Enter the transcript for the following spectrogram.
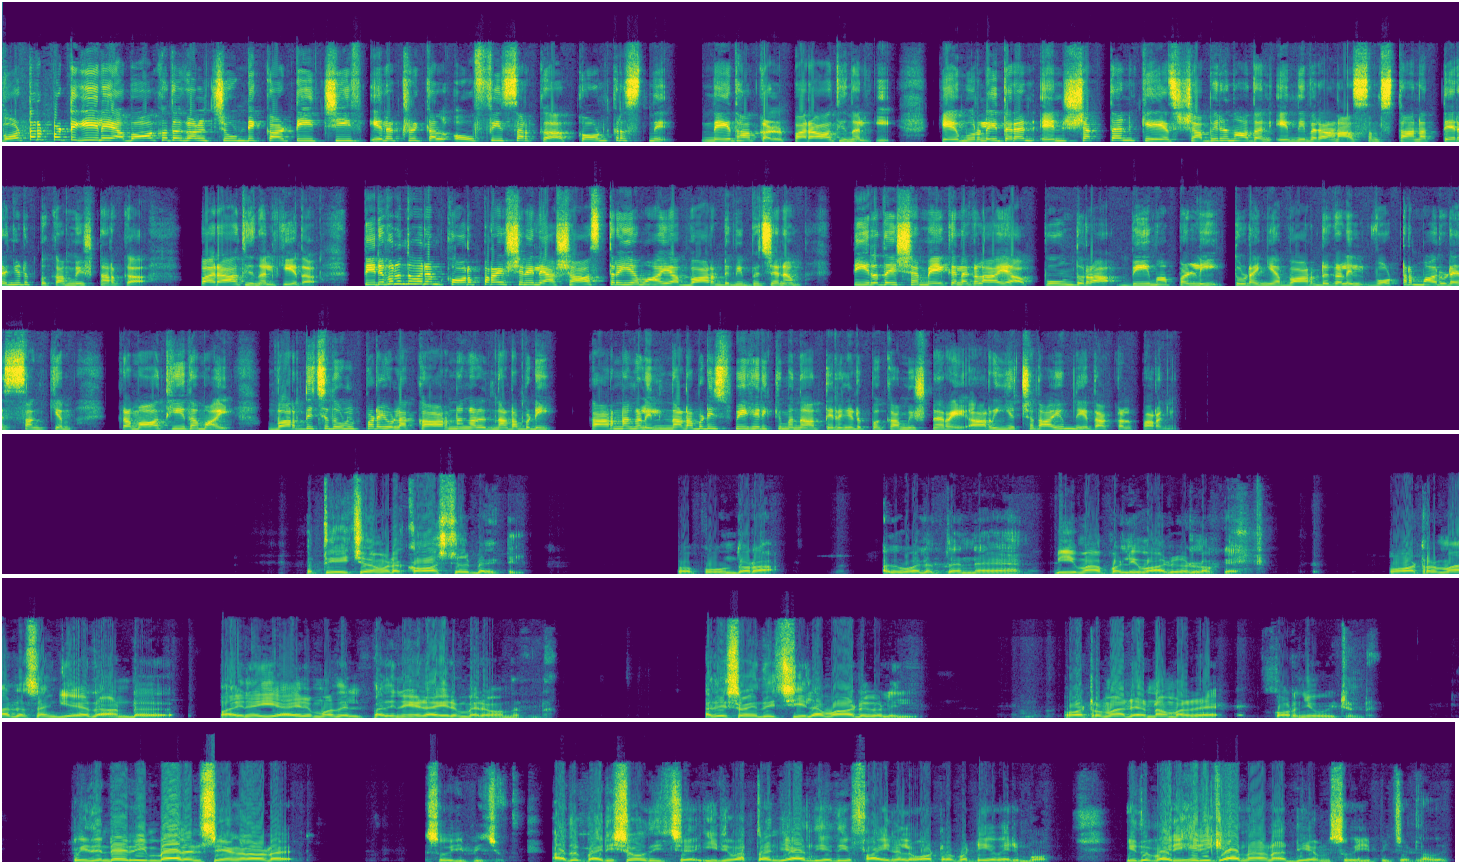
Voter പട്ടികയിലെ അപാകതകൾ ചൂണ്ടിക്കാട്ടി ചീഫ് ഇലക്ട്രിക്കൽ ഓഫീസർക്ക് കോൺഗ്രസ് നേതാക്കൾ പരാതി നൽകി. K Muraleedharan N Sakthan K S Sabarinathan എന്നിവരാണ് സംസ്ഥാന തെരഞ്ഞെടുപ്പ് കമ്മീഷണർക്ക് പരാതി നൽകിയത്. തിരുവനന്തപുരം കോർപ്പറേഷനിലെ അശാസ്ത്രീയമായ വാർഡ് വിഭജനം തീരദേശ മേഖലകളായ പൂന്തുറ ഭീമാപ്പള്ളി തുടങ്ങിയ വാർഡുകളിൽ വോട്ടർമാരുടെ സംഖ്യം ക്രമാതീതമായി വർദ്ധിച്ചതുൾപ്പെടെയുള്ള കാരണങ്ങൾ നടപടി കാരണങ്ങളിൽ നടപടി സ്വീകരിക്കുമെന്ന് തിരഞ്ഞെടുപ്പ് കമ്മീഷണറെ അറിയിച്ചതായും നേതാക്കൾ പറഞ്ഞു. പ്രത്യേകിച്ച് നമ്മുടെ കോസ്റ്റൽ ബെൽറ്റിൽ ഇപ്പോൾ പൂന്തുറ അതുപോലെ തന്നെ ഭീമാപ്പള്ളി വാർഡുകളിലൊക്കെ വോട്ടർമാരുടെ സംഖ്യ ഏതാണ്ട് പതിനയ്യായിരം മുതൽ പതിനേഴായിരം വരെ വന്നിട്ടുണ്ട്. അതേസമയത്ത് ചില വാർഡുകളിൽ വോട്ടർമാരുടെ എണ്ണം വളരെ കുറഞ്ഞു പോയിട്ടുണ്ട്. അപ്പോൾ ഇതിന്റെ ഒരു ഇംബാലൻസ് ഞങ്ങൾ ഞങ്ങളവിടെ സൂചിപ്പിച്ചു. അത് പരിശോധിച്ച് ഇരുപത്തഞ്ചാം തീയതി ഫൈനൽ വോട്ടർ പട്ടിക വരുമ്പോൾ ഇത് പരിഹരിക്കാമെന്നാണ് അദ്ദേഹം സൂചിപ്പിച്ചിട്ടുള്ളത്.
